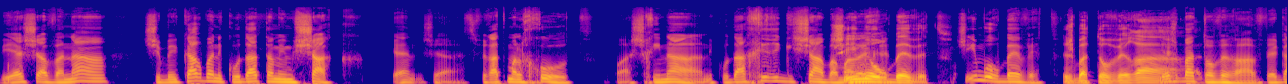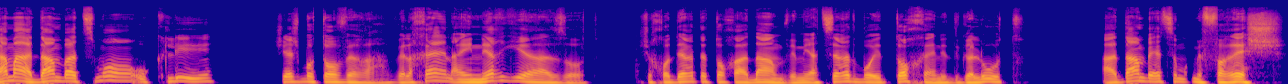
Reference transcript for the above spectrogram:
ויש הבנה שבעיקר בנקודת הממשק, כן, שהספירת מלכות, או השכינה, הנקודה הכי רגישה במערכת, שהיא מעורבבת. שהיא מעורבבת. יש בה טוב ורע. יש בה טוב ורע, וגם האדם בעצמו הוא כלי שיש בו טוב ורע. ולכן האנרגיה הזאת, שחודרת לתוך האדם ומייצרת בו תוכן, התגלות, האדם בעצם מפרש.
